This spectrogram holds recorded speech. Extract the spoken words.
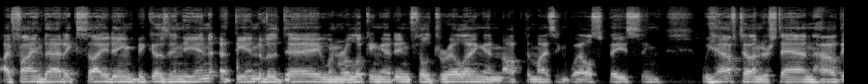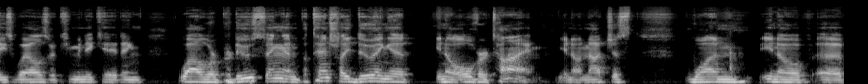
I find that exciting because in the end, at the end of the day, when we're looking at infill drilling and optimizing well spacing, we have to understand how these wells are communicating while we're producing and potentially doing it, you know, over time. You know, not just one, you know, uh,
